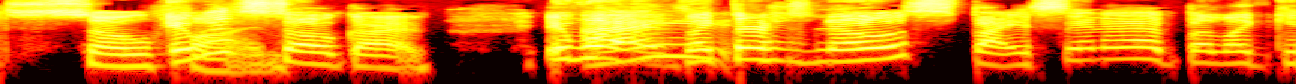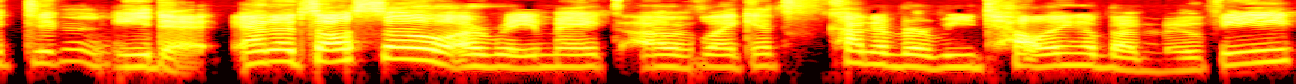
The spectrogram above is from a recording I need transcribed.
So fun. It was so good. It was I... like there's no spice in it, but like it didn't need it. And it's also a remake of like it's kind of a retelling of a movie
